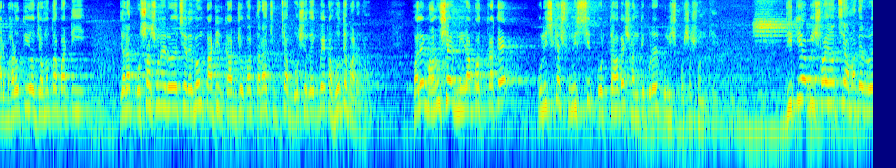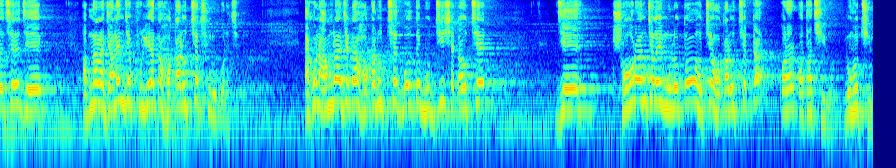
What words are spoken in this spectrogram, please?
আর ভারতীয় জনতা পার্টি যারা প্রশাসনে রয়েছেন এবং পার্টির কার্যকর্তারা চুপচাপ বসে দেখবে এটা হতে পারে না। ফলে মানুষের নিরাপত্তাকে পুলিশকে সুনিশ্চিত করতে হবে শান্তিপুরের পুলিশ প্রশাসনকে। দ্বিতীয় বিষয় হচ্ছে আমাদের রয়েছে যে আপনারা জানেন যে ফুলিয়াতে হকার উচ্ছেদ শুরু করেছে। এখন আমরা যেটা হকার উচ্ছেদ বলতে বুঝছি সেটা হচ্ছে যে শহরাঞ্চলেই মূলত হচ্ছে হকার উচ্ছেদটা করার কথা ছিল এবং হচ্ছিল।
